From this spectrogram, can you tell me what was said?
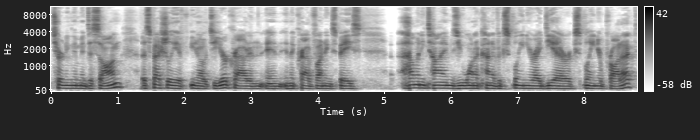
turning them into song, especially if, you know, to your crowd and in, in, in the crowdfunding space, how many times you want to kind of explain your idea or explain your product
